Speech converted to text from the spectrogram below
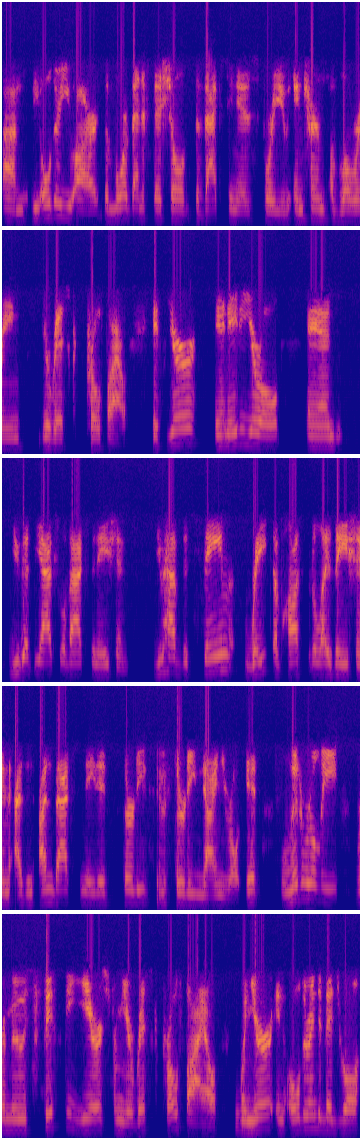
um, the older you are, the more beneficial the vaccine is for you in terms of lowering your risk profile. If you're an 80 year old and you get the actual vaccination, you have the same rate of hospitalization as an unvaccinated 30 to 39 year old. It literally removes 50 years from your risk profile when you're an older individual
